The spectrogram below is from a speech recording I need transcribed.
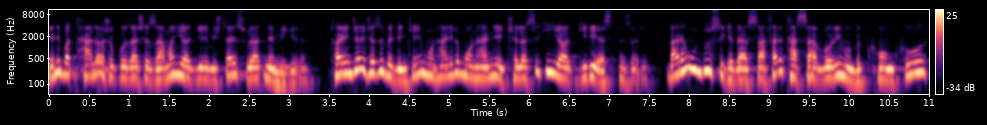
یعنی با تلاش و گذشت زمان یادگیری بیشتری صورت نمی‌گیره. تا اینجا اجازه بدین که این منحنی رو منحنی کلاسیک یادگیری اسم بذاریم. برای اون دوستی که در سفر تصوریمون به کنکور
